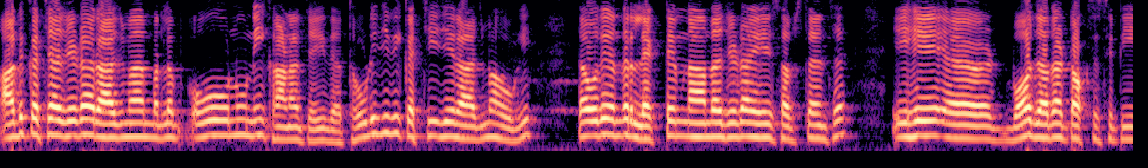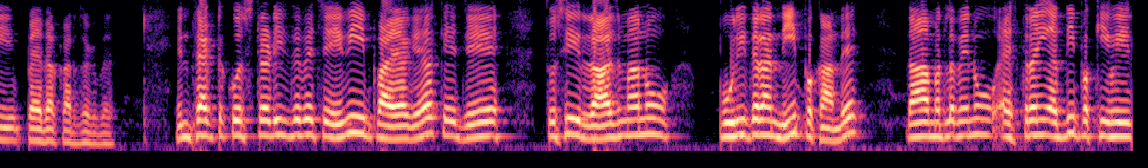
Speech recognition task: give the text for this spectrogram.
ਅੱਧ ਕੱਚਾ ਜਿਹੜਾ ਰਾਜਮਾ, ਮਤਲਬ ਉਹ ਉਹਨੂੰ ਨਹੀਂ ਖਾਣਾ ਚਾਹੀਦਾ। ਥੋੜੀ ਜਿਹੀ ਵੀ ਕੱਚੀ ਜੇ ਰਾਜਮਾ ਹੋਗੀ ਤਾਂ ਉਹਦੇ ਅੰਦਰ ਲੈਕਟਿਨ ਨਾਂ ਦਾ ਜਿਹੜਾ ਇਹ ਸਬਸਟੈਂਸ ਹੈ, ਇਹ ਬਹੁਤ ਜ਼ਿਆਦਾ ਟੌਕਸਿਸਿਟੀ ਪੈਦਾ ਕਰ ਸਕਦਾ ਹੈ। ਇਨਫੈਕਟ ਕੁਝ ਸਟੱਡੀਜ਼ ਦੇ ਵਿੱਚ ਇਹ ਵੀ ਪਾਇਆ ਗਿਆ ਕਿ ਜੇ ਤੁਸੀਂ ਰਾਜਮਾ ਨੂੰ ਪੂਰੀ ਤਰ੍ਹਾਂ ਨਹੀਂ ਪਕਾਉਂਦੇ, ਤਾਂ ਮਤਲਬ ਇਹਨੂੰ ਇਸ ਤਰ੍ਹਾਂ ਹੀ ਅੱਧੀ ਪੱਕੀ ਹੋਈ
